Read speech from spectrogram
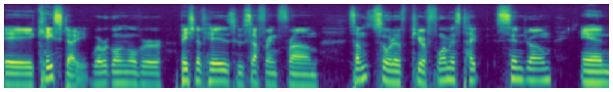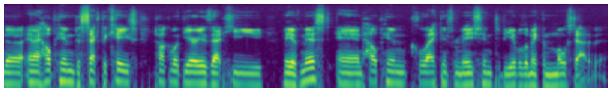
a case study where we're going over a patient of his who's suffering from some sort of piriformis type syndrome, and uh, and I help him dissect the case, talk about the areas that he may have missed, and help him collect information to be able to make the most out of it.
